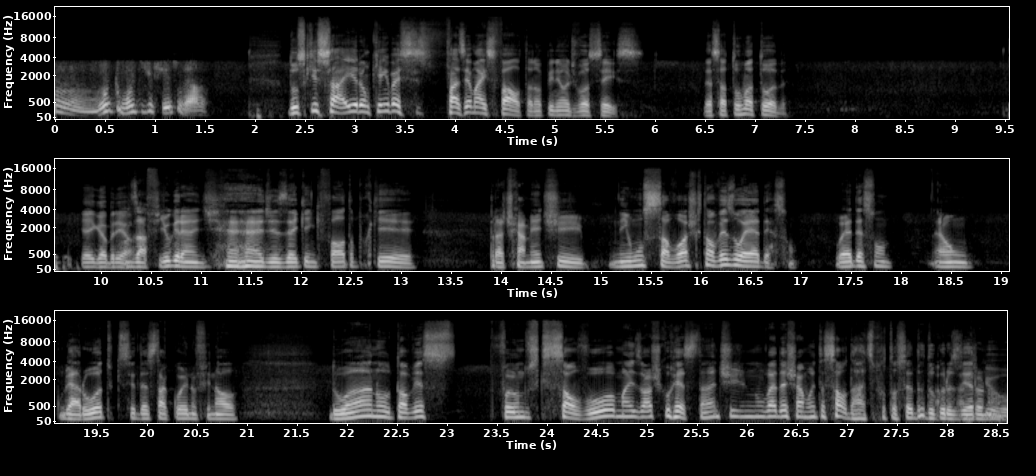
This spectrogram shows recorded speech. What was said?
muito, muito difícil mesmo. Dos que saíram, quem vai fazer mais falta, na opinião de vocês? Dessa turma toda? E aí, Gabriel? Um desafio grande dizer quem que falta, porque praticamente nenhum se salvou. Acho que talvez o Ederson. O Ederson é um garoto que se destacou aí no final do ano. Talvez foi um dos que salvou, mas eu acho que o restante não vai deixar muitas saudades para o torcedor do Cruzeiro, não.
